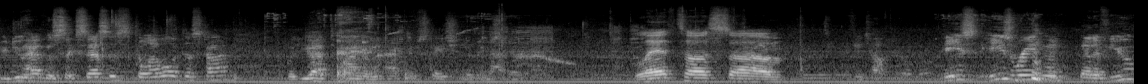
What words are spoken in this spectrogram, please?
you do have the successes to level at this time, but you have to find an active station to do so. Let us. Um, He's he's reading that if you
